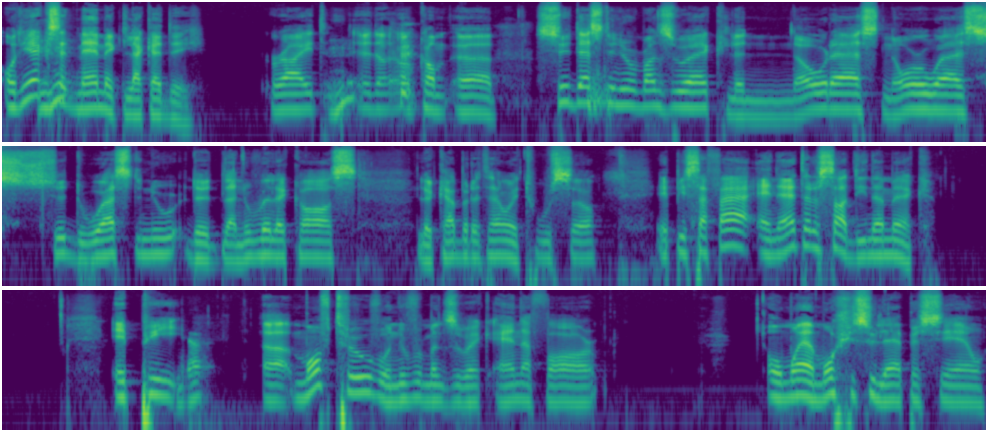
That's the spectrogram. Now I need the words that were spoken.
On dirait que c'est le même avec l'Acadie. Right? Euh, euh, Comme euh, sud-est du Nouveau-Brunswick, le nord-est, nord-ouest, sud-ouest de, de la Nouvelle-Écosse, le Cabreton et tout ça. Et puis ça fait une intéressante dynamique. Et puis, Yeah. Euh, moi, je trouve au Nouveau-Brunswick un affaire, au moins moi, je suis sous l'impression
